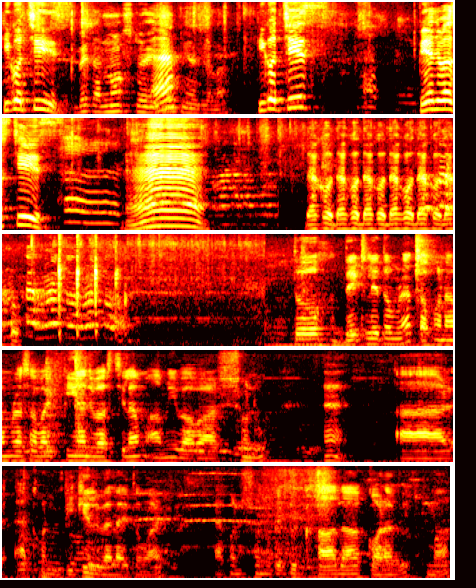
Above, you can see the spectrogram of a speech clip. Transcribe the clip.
কি করছিস? বেকার নষ্ট হয়ে হ্যাঁ? যায় পেঁয়াজ জ্বালা কি করছিস? পেঁয়াজ বাজছিস? হ্যাঁ। দেখো দেখো দেখো দেখো দেখো দেখো। তো দেখলে তোমরা, তখন আমরা সবাই পেঁয়াজ বাজছিলাম আমি, বাবা আর সোনু হ্যাঁ? আর এখন বিকেল বেলায় তোমার, এখন সোনুকে একটু খাওয়া দাওয়া করাবে মা।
